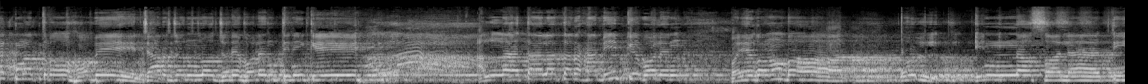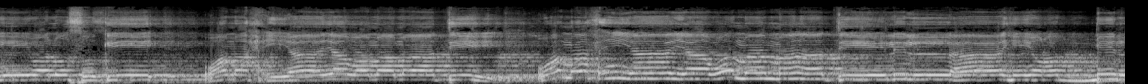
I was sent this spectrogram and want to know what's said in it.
একমাত্র হবে। যার জন্য জোরে বলেন তিনি কে? আল্লাহ তাআলা তার হাবিবকে বলেন, পয়গম্বর, কুল ইন্না সালাতি ওয়া নুসুকি ওয়া মাহইয়ায়া ওয়া মামাতি লিল্লাহি রাব্বিল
